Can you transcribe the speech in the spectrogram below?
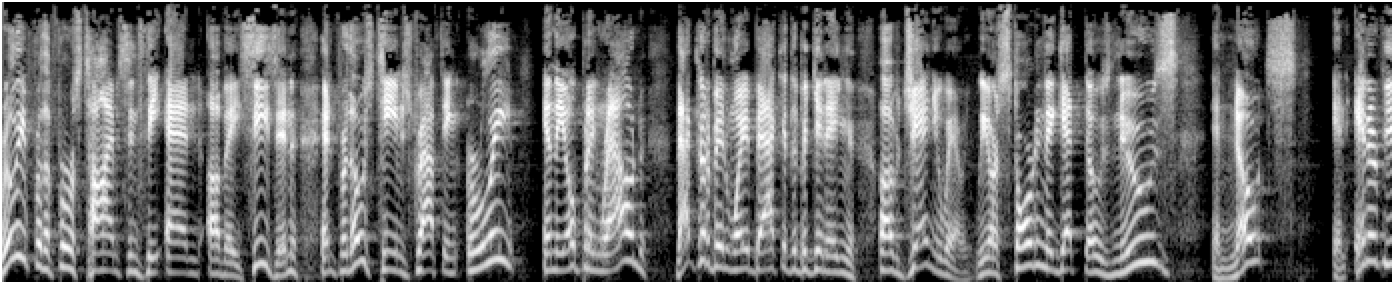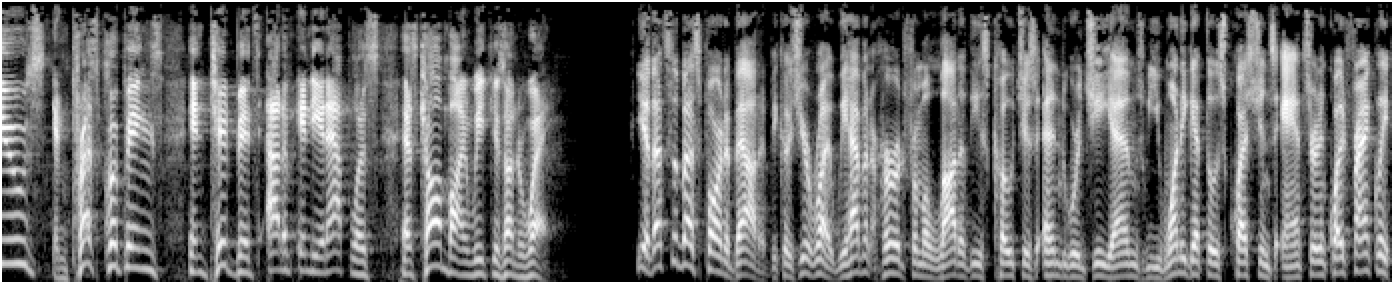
really for the first time since the end of a season. And for those teams drafting early in the opening round, that could have been way back at the beginning of January. We are starting to get those news and notes and interviews and press clippings and tidbits out of Indianapolis as Combine Week is underway. Yeah, that's the best part about it because you're right. We haven't heard from a lot of these coaches and or GMs. We want to get those questions answered. And quite frankly,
